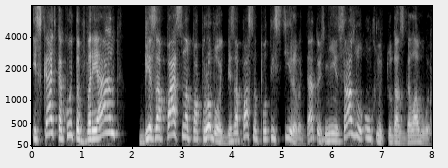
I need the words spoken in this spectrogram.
искать какой-то вариант – безопасно попробовать, безопасно потестировать, да, то есть не сразу ухнуть туда с головой.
